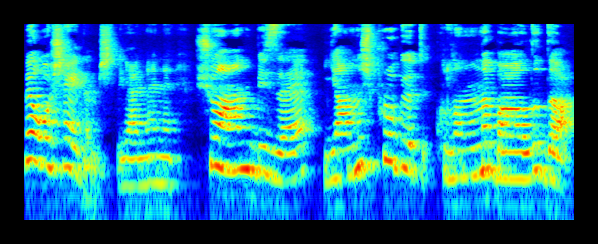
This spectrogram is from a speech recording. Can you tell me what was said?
Ve o şey demişti yani hani şu an bize yanlış probiyotik kullanımına bağlı da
